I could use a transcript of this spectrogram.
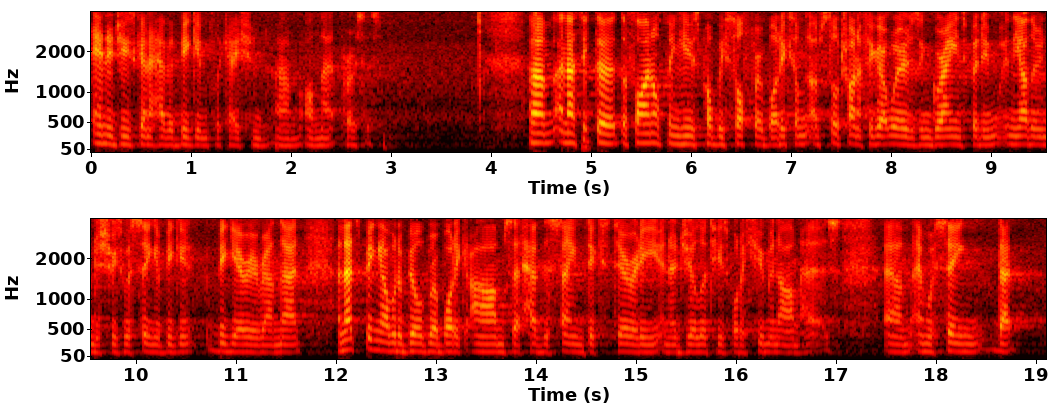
energy is going to have a big implication um, on that process. Um, and I think the, the final thing here is probably soft robotics. I'm, I'm still trying to figure out where it is in grains, but in, in the other industries, we're seeing a big, big area around that. And that's being able to build robotic arms that have the same dexterity and agility as what a human arm has. Um, and we're seeing that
